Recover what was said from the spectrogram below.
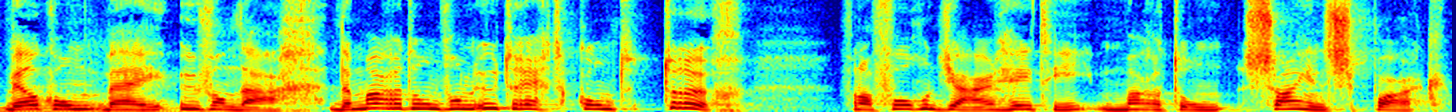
Welkom bij U Vandaag. De Marathon van Utrecht komt terug. Vanaf volgend jaar heet hij Marathon Science Park.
